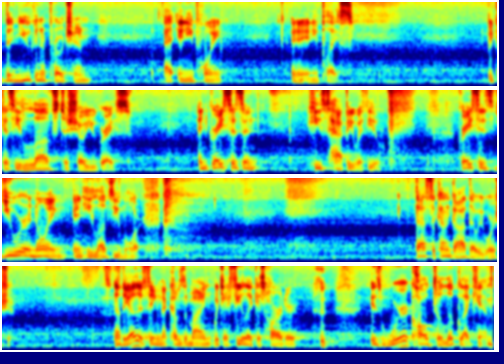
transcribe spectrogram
then you can approach him at any point and at any place because he loves to show you grace. And grace isn't, he's happy with you. Grace is, you were annoying and he loves you more. That's the kind of God that we worship. Now, the other thing that comes to mind, which I feel like is harder, is we're called to look like Him.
